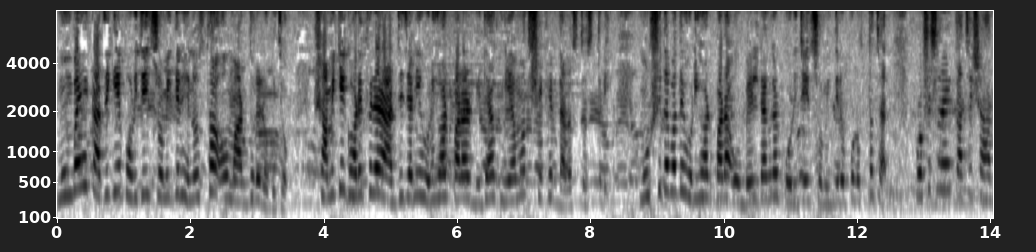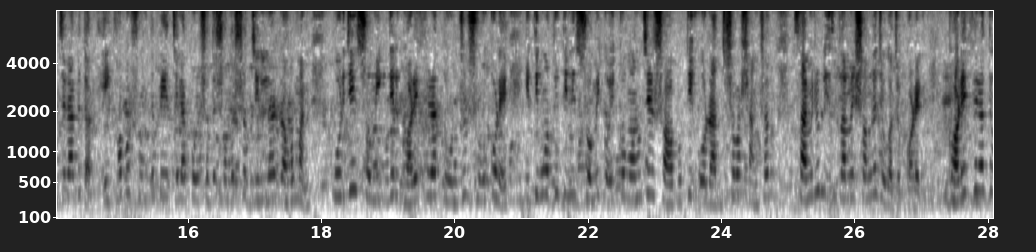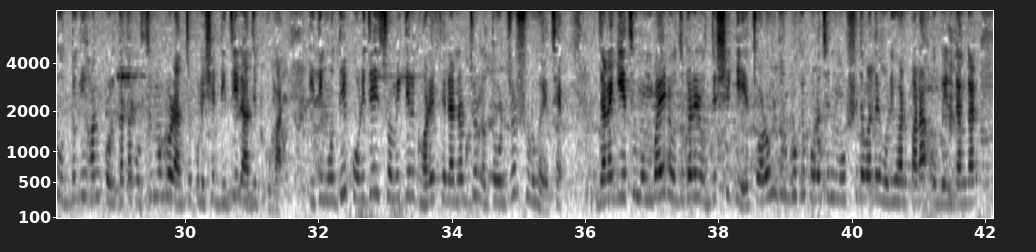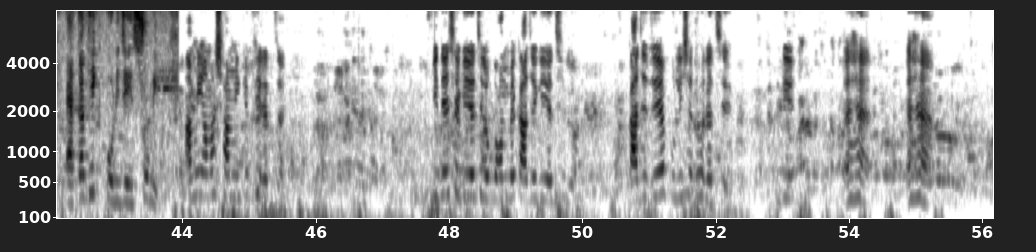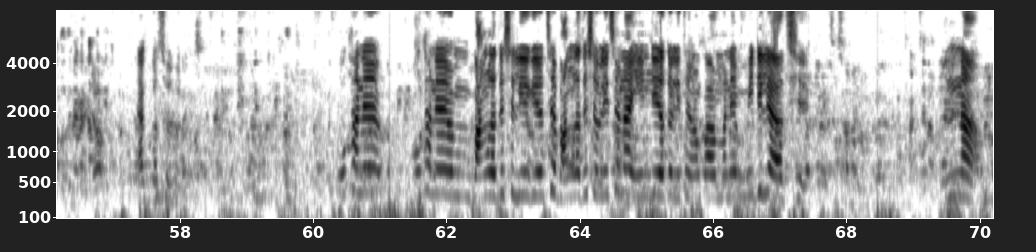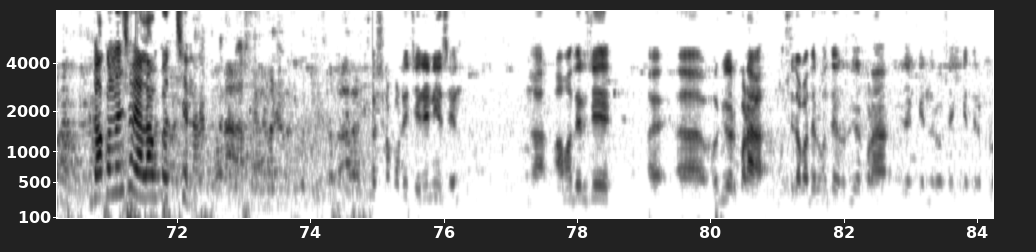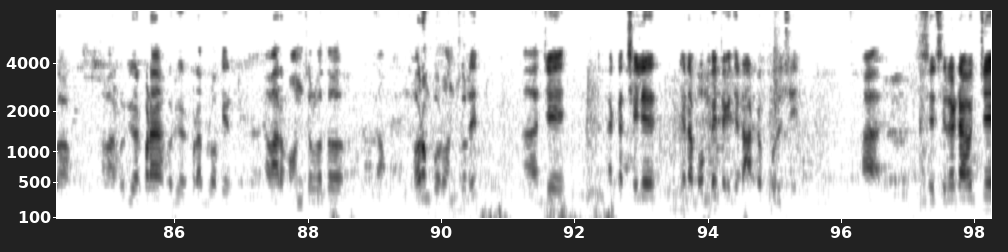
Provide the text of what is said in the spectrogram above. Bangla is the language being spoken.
মুম্বাইয়ে কাজে গিয়ে পরিযায়ী শ্রমিকদের হেনস্থা ও মারধরের অভিযোগ। স্বামীকে ঘরে ফেরার আর্জি জানিয়ে হরিহর পাড়ার বিধায়ক নিয়ামত শেখের দ্বারস্থ স্ত্রী। মুর্শিদাবাদে হরিহর পাড়া ও বেলডাঙ্গার পরিযায়ী শ্রমিকদের ওপর অত্যাচার। প্রশাসনের কাছে সাহায্যের আবেদন। এই খবর শুনতে পেয়ে জেলা পরিষদের সদস্য জিল্লার রহমান পরিযায়ী শ্রমিকদের ঘরে ফেরা তোড়জোড় শুরু করে ইতিমধ্যে তিনি শ্রমিক ঐক্য মঞ্চের সভাপতি ও রাজ্যসভার সাংসদ সামিরুল ইসলামের সঙ্গে যোগাযোগ করেন। ঘরে ফেরাতে উদ্যোগী হন কলকাতা পশ্চিমবঙ্গ রাজ্য পুলিশের ডিজি রাজীব কুমার। ইতিমধ্যেই পরিযায়ী শ্রমিকদের ঘরে ফেরানোর জন্য তোড়জোড় শুরু হয়েছে। জানা গিয়েছে, মুম্বাইয়ে রোজগারের উদ্দেশ্যে গিয়ে চরম দুর্ভোগে পড়েছেন মুর্শিদাবাদের হরিহরপাড়া ও বেলডাঙ্গার একাধিক পরিযায়ী শ্রমিক। আমি আমার স্বামীকে ফেরত চাই। বিদেশে গিয়েছিল, বম্বে কাজে গিয়েছিল। কাজে যেয়ে পুলিশে ধরেছে। হ্যাঁ হ্যাঁ। বাংলাদেশে নিয়ে গিয়েছে বাংলাদেশেও লিছে না ইন্ডিয়াতে লিছে না মানে মিডিলে আছে। না ডকুমেন্টসও অ্যালাউ করছে না। সকলে জেনে নিয়েছেন আমাদের যে হরিহরপাড়া মুর্শিদাবাদের মধ্যে হরিহরপাড়া যে কেন্দ্র সেই কেন্দ্রের ব্লক আমার হরিহরপাড়া হরিহরপাড়া ব্লকের আমার অঞ্চলগত ধরমপুর অঞ্চলের আহ, যে একটা ছেলে যেটা বোম্বে থেকে যেটা আটক করেছে হ্যাঁ সে ছেলেটা হচ্ছে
